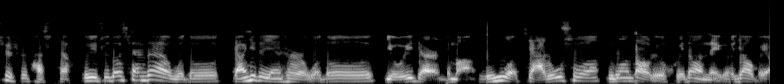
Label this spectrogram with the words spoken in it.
确实它是太好，所以直到现在我都想起这件事儿，我都有一点儿迷茫。如果假如说时光倒流回到哪个，要不要？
